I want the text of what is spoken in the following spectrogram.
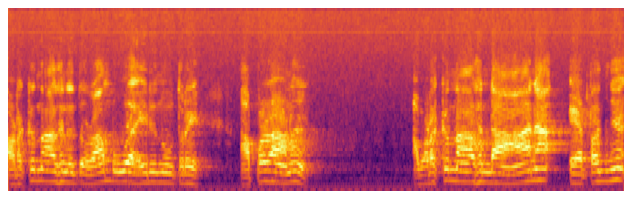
അടക്കുന്നാഥനെ തൊഴാൻ പോവായിരുന്നു അത്രേ അപ്പോഴാണ് വടക്കുന്നാഥന്റെ ആന എട്ടഞ്ഞ്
